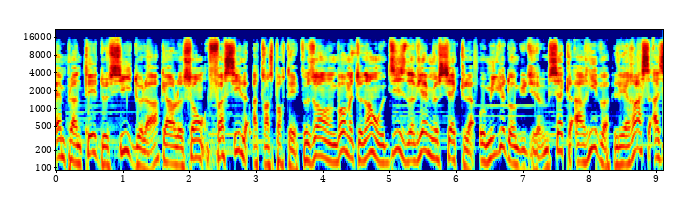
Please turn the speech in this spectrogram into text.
implantées de ci, de là, car elles sont faciles à transporter. Faisons un bond maintenant au 19e siècle. Au milieu donc du 19e siècle arrivent les races asiatiques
